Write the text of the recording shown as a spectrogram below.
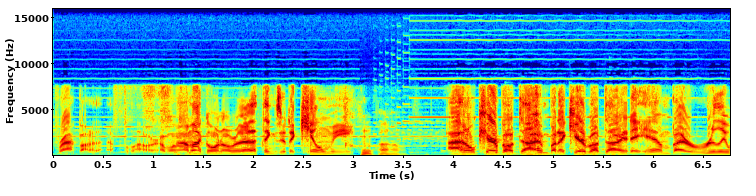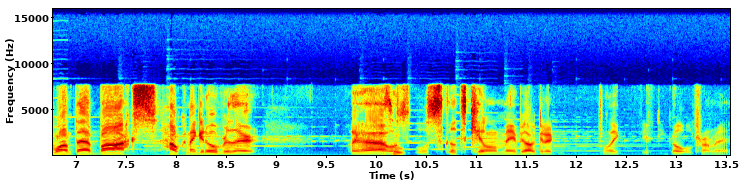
crap out of that flower. I'm like, I'm not going over there. That thing's gonna kill me. wow. I don't care about dying, but I care about dying to him. But I really want that box. How can I get over there? Like, ah, So- let's, let's let's kill him. Maybe I'll get a, like 50 gold from it.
